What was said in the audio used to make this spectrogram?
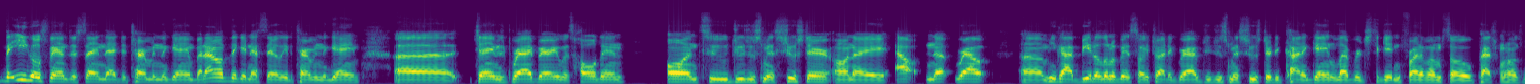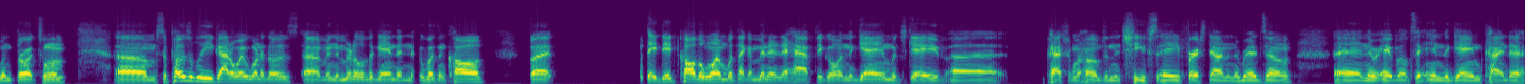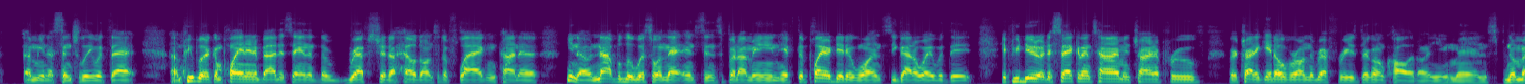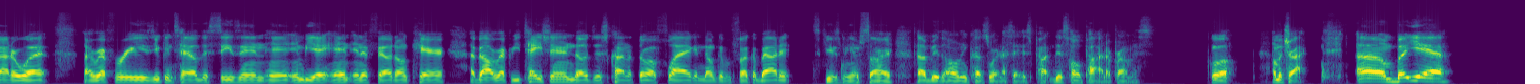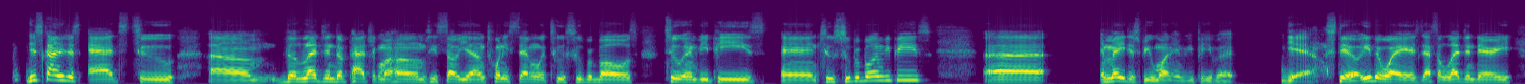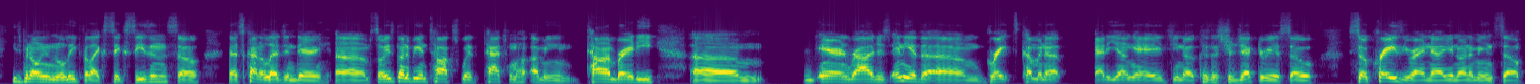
the Eagles fans are saying that determined the game, but I don't think it necessarily determined the game. Uh, James Bradberry was holding on to Juju Smith Schuster on a out nut route. Um, he got beat a little bit, so he tried to grab Juju Smith Schuster to kind of gain leverage to get in front of him. So Patrick Mahomes wouldn't throw it to him. Um, supposedly, he got away one of those um, in the middle of the game that it wasn't called, but they did call the one with like a minute and a half to go in the game, which gave uh, Patrick Mahomes and the Chiefs a first down in the red zone, and they were able to end the game kind of I mean, essentially with that, um, people are complaining about it, saying that the refs should have held onto the flag and kind of, you know, not blue whistle in that instance. But I mean, if the player did it once, he got away with it. If you do it a second time and trying to prove or try to get over on the referees, they're gonna call it on you, man. No matter what, like referees, you can tell this season and NBA and NFL don't care about reputation. They'll just kind of throw a flag and don't give a fuck about it. Excuse me, I'm sorry. That'll be the only cuss word I say this this whole pod. I promise. Well, I'm gonna try. Um, but yeah, this kind of just adds to um, the legend of Patrick Mahomes. He's so young, 27 with two Super Bowls, two MVPs, and two Super Bowl MVPs. Uh, it may just be one MVP, but yeah, still, either way, that's a legendary. He's been only in the league for like six seasons, so that's kind of legendary. Um, so he's going to be in talks with Patrick. I mean, Tom Brady, um, Aaron Rodgers, any of the um, greats coming up at a young age, you know, because his trajectory is so so crazy right now. You know what I mean? So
